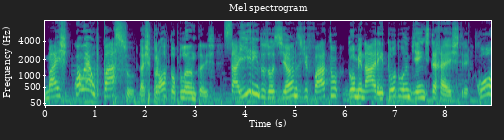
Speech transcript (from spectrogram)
mas qual é o passo das protoplantas saírem dos oceanos e de fato dominarem todo o ambiente terrestre? Como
